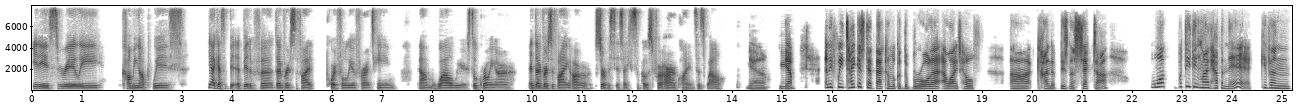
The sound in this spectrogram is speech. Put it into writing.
it is really coming up with yeah, I guess a bit a bit of a diversified portfolio for our team um, while we're still growing our and diversifying our services, I suppose, for our clients as well. Yeah, yeah. And if we take a step back and look at the broader allied health uh, kind of business sector, what what do you think might happen there, given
